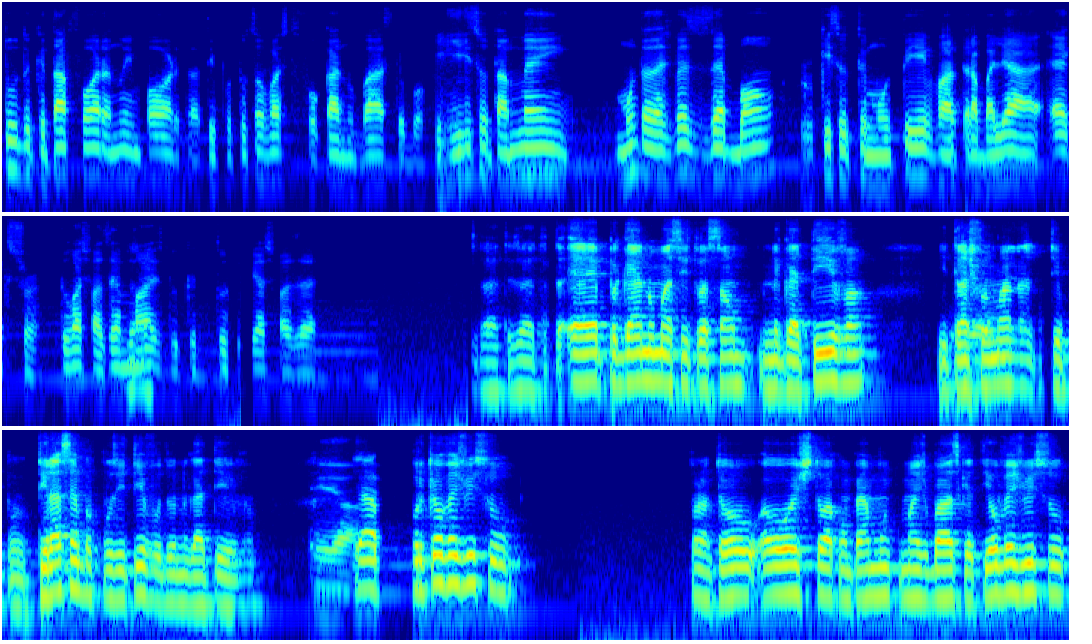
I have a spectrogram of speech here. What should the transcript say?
tudo que está fora não importa. Tipo, tu só vais te focar no basquetebol. E isso também, muitas das vezes, é bom, porque isso te motiva a trabalhar extra. Tu vais fazer Exato. mais do que tu devias fazer. Exato, exato. É pegar numa situação negativa e transformar, tipo, tirar sempre o positivo do negativo. Yeah. Yeah, porque eu vejo isso. Pronto, eu, eu hoje estou a acompanhar muito mais basquete e eu vejo isso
